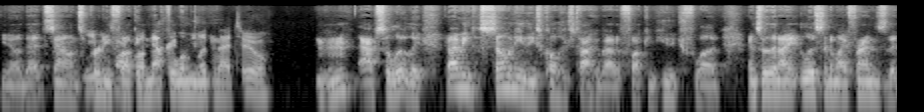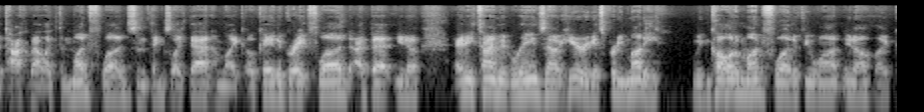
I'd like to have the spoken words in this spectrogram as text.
You know that sounds pretty fucking Nephilim in that too. Mm-hmm, absolutely. I mean, so many of these cultures talk about a fucking huge flood. And so then I listen to my friends that talk about like the mud floods and things like that. I'm like, okay, the Great Flood. I bet, you know, anytime it rains out here, it gets pretty muddy. We can call it a mud flood if you want, you know, like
